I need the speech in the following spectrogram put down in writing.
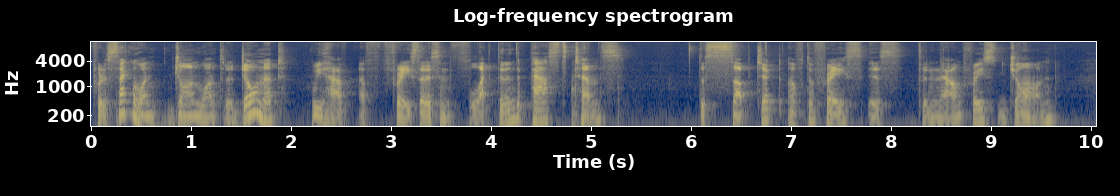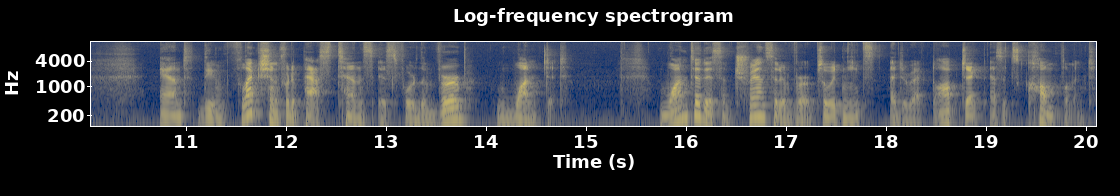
For the second one, John wanted a donut, we have a phrase that is inflected in the past tense. The subject of the phrase is the noun phrase John. And the inflection for the past tense is for the verb wanted. Wanted is a transitive verb, so it needs a direct object as its complement.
